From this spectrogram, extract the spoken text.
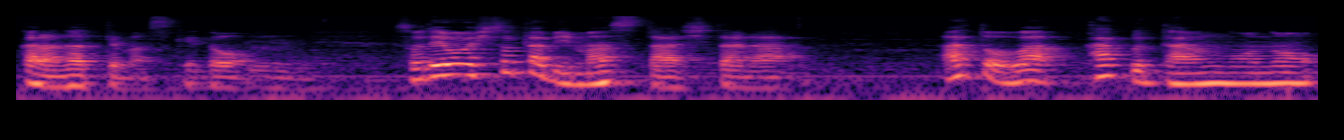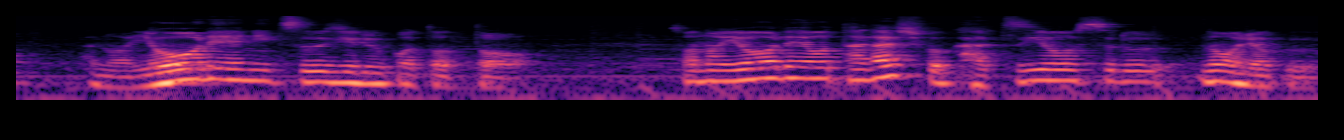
からなってますけど、うそれをひとたびマスターしたらあとは各単語のあの用例に通じることとその用例を正しく活用する能力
